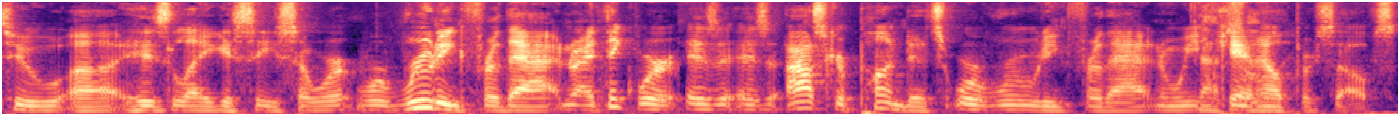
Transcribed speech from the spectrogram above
to uh, his legacy so we're, we're rooting for that and i think we're as, as oscar pundits we're rooting for that and we Absolutely. can't help ourselves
